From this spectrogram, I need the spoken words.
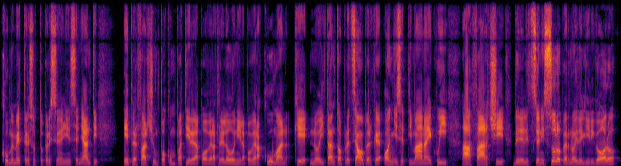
come mettere sotto pressione gli insegnanti e per farci un po' compatire la povera Treloni, la povera Kuman, che noi tanto apprezziamo perché ogni settimana è qui a farci delle lezioni solo per noi del Ghirigoro,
